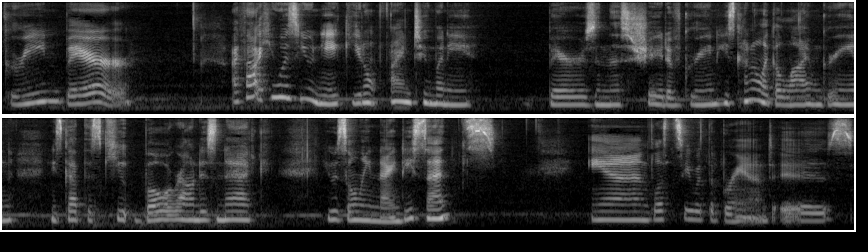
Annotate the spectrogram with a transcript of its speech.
green bear. I thought he was unique. You don't find too many bears in this shade of green. He's kind of like a lime green. He's got this cute bow around his neck. He was only 90 cents. And let's see what the brand is.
